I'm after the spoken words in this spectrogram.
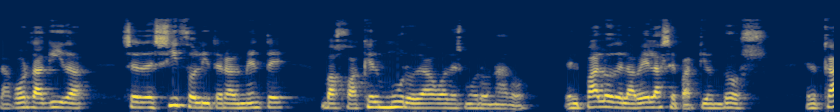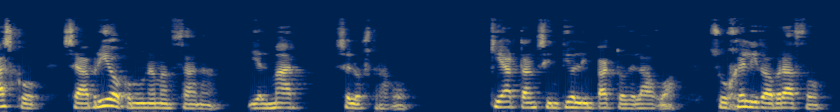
La gorda guida se deshizo literalmente bajo aquel muro de agua desmoronado. El palo de la vela se partió en dos, el casco se abrió como una manzana y el mar se los tragó. Kiartan sintió el impacto del agua, su gélido abrazo,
